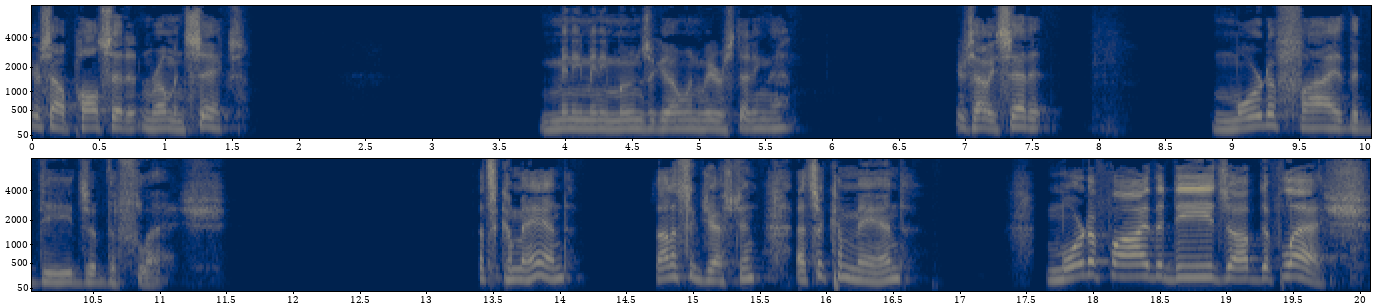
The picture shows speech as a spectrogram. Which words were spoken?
Here's how Paul said it in Romans 6. Many, many moons ago when we were studying that. Here's how he said it Mortify the deeds of the flesh. That's a command. It's not a suggestion. That's a command. Mortify the deeds of the flesh.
